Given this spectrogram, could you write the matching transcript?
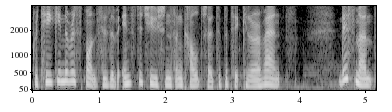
critiquing the responses of institutions and culture to particular events. This month,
